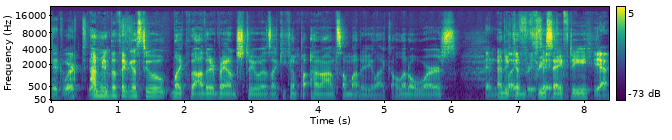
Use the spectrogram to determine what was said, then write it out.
it worked. I mean, the thing is too, like the other advantage too is like you can put it on somebody like a little worse, and you can free, safety. Yeah,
